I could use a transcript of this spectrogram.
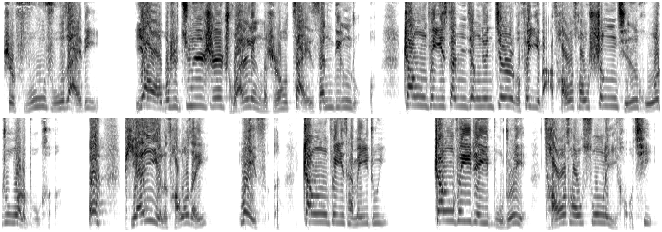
是服服在地。要不是军师传令的时候再三叮嘱，张飞三将军今儿个非把曹操生擒活捉了不可。嗯，便宜了曹贼。为此，张飞才没追。张飞这一不追，曹操松了一口气。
